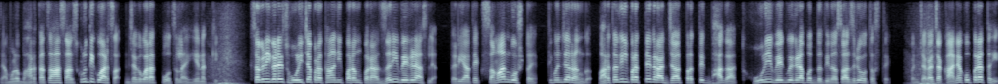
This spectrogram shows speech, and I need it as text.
त्यामुळे भारताचा हा सांस्कृतिक वारसा जगभरात पोहोचलाय हे नक्की. सगळीकडेच होळीच्या प्रथा आणि परंपरा जरी वेगळ्या असल्या तरी यात एक समान गोष्ट आहे ती म्हणजे रंग. भारतातील प्रत्येक राज्यात प्रत्येक भागात होळी वेगवेगळ्या पद्धतीनं साजरी होत असते. पण जगाच्या कान्याकोपऱ्यातही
